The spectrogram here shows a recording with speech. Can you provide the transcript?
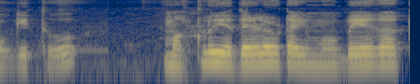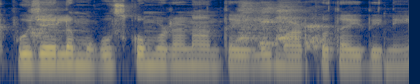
ಮುಗೀತು. ಮಕ್ಕಳು ಎದ್ದೇಳೋ ಟೈಮು ಬೇಗ ಪೂಜೆ ಎಲ್ಲ ಮುಗಿಸ್ಕೊಂಬಿಡೋಣ ಅಂತ ಹೇಳಿ ಮಾಡ್ಕೋತಾ ಇದ್ದೀನಿ.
